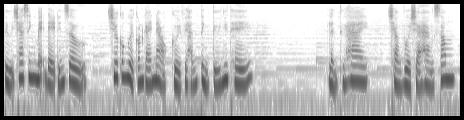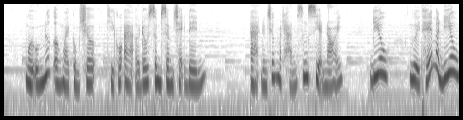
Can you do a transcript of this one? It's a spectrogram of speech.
Từ cha sinh mẹ đẻ đến giờ Chưa có người con gái nào cười với hắn tỉnh tứ như thế. Lần thứ hai Chàng vừa trả hàng xong Ngồi uống nước ở ngoài cổng chợ Thì cô ả ở đâu sầm sầm chạy đến. Ả đứng trước mặt hắn sưng xỉa nói Điêu, người thế mà điêu!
